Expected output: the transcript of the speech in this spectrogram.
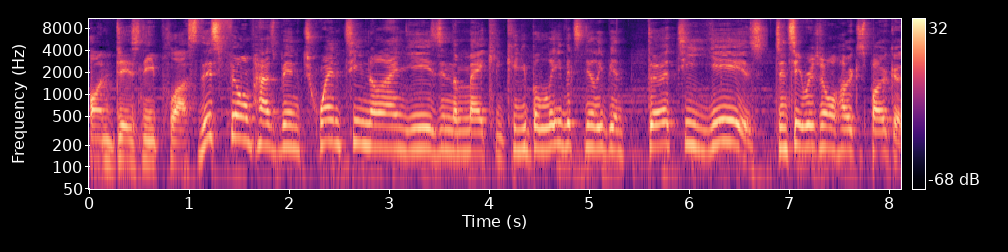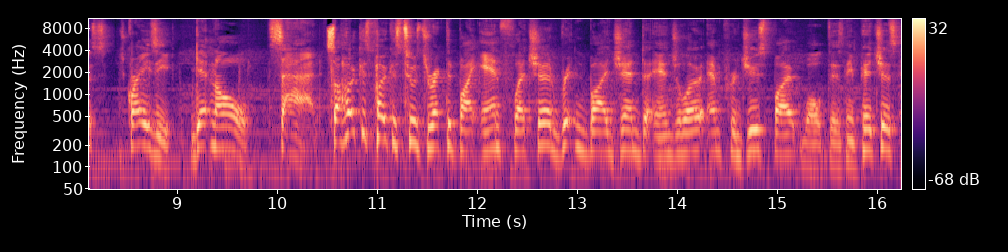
on Disney Plus. This film has been 29 years in the making. Can you believe it's nearly been 30 years since the original Hocus Pocus? It's crazy. Getting old. Sad. So Hocus Pocus 2 is directed by Anne Fletcher, written by Jen D'Angelo, and produced by Walt Disney Pictures.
